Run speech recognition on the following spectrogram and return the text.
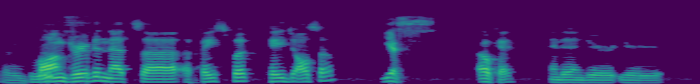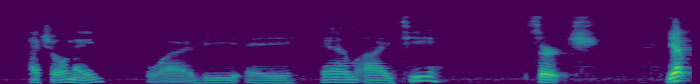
let me. Long oops. Driven, that's uh, a Facebook page also. Yes. Okay, and then your your actual name. Y B A M I T search. Yep.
